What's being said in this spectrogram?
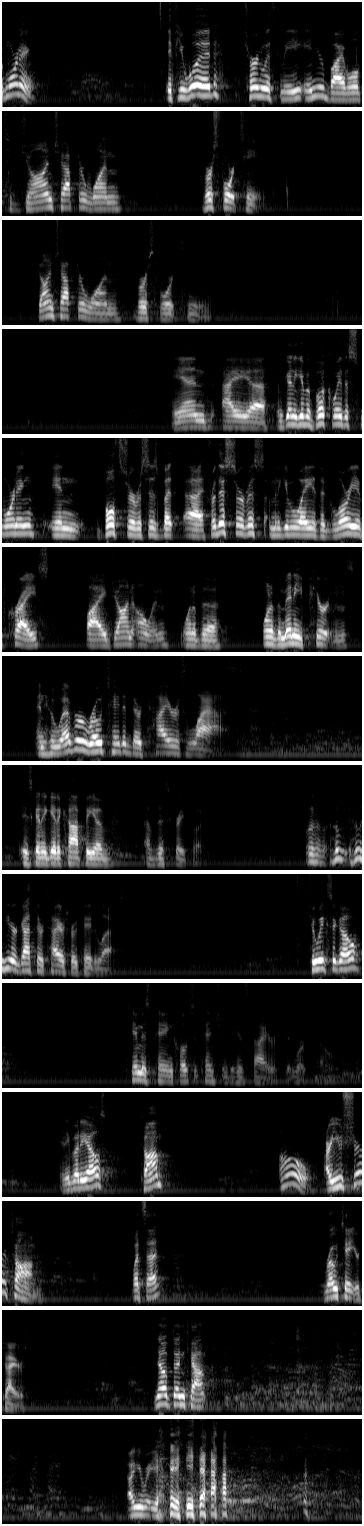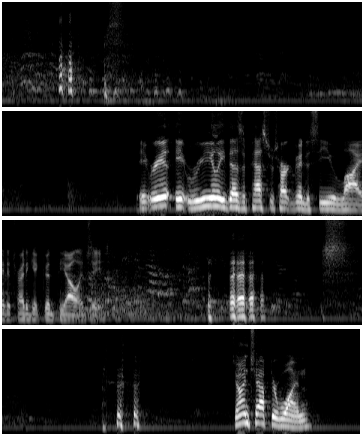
Good morning. If you would, turn with me in your Bible to John chapter 1, verse 14. John chapter 1, verse 14. And I, uh, I'm going to give a book away this morning in both services, but uh, for this service, I'm going to give away The Glory of Christ by John Owen, one of the, one of the many Puritans and whoever rotated their tires last is going to get a copy of, of this great book. Who, who here got their tires rotated last? Two weeks ago? Tim is paying close attention to his tires. Good work, though. Anybody else? Tom? Oh, are you sure, Tom? What's that? Rotate your tires. Nope, doesn't count. On your way, yeah. yeah. it, re- it really does a pastor's heart good to see you lie to try to get good theology. John chapter 1,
